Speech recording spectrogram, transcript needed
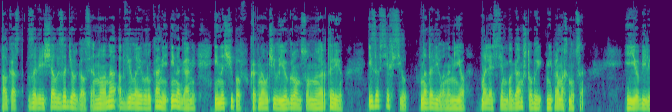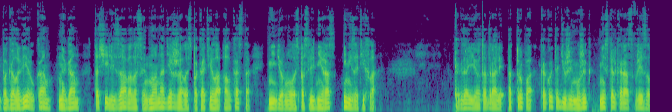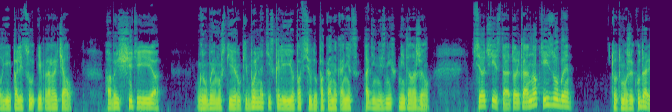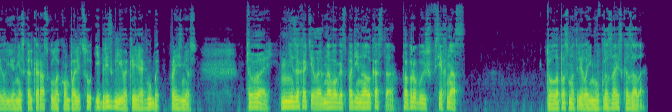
Алкаст заверещал и задергался, но она обвела его руками и ногами и, нащупав, как научил ее Грон сонную артерию, изо всех сил надавила на нее, молясь всем богам, чтобы не промахнуться. Ее били по голове, рукам, ногам, тащили за волосы, но она держалась, пока тело Алкаста не дернулось последний раз и не затихло. Когда ее отодрали от трупа, какой-то дюжий мужик несколько раз врезал ей по лицу и прорычал «Обыщите ее!» Грубые мужские руки больно тискали ее повсюду, пока, наконец, один из них не доложил. «Все чисто, только ногти и зубы». Тот мужик ударил ее несколько раз кулаком по лицу и, брезгливо кривя губы, произнес. «Тварь, не захотела одного господина Алкаста, попробуешь всех нас». Тола посмотрела ему в глаза и сказала.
